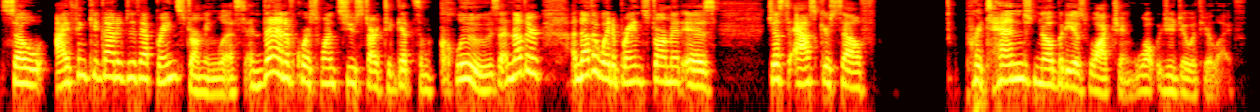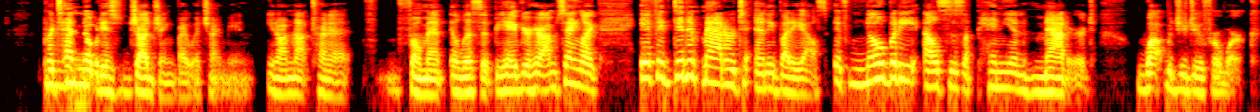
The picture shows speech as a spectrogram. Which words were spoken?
so I think you got to do that brainstorming list. And then, of course, once you start to get some clues, another another way to brainstorm it is just ask yourself, pretend nobody is watching. What would you do with your life? Pretend nobody is judging, by which I mean, you know, I'm not trying to foment illicit behavior here. I'm saying, like, if it didn't matter to anybody else, if nobody else's opinion mattered, what would you do for work?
